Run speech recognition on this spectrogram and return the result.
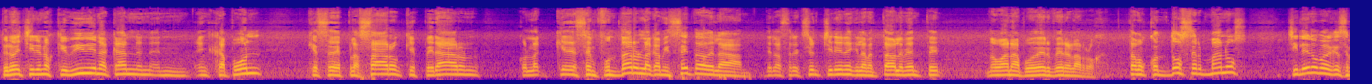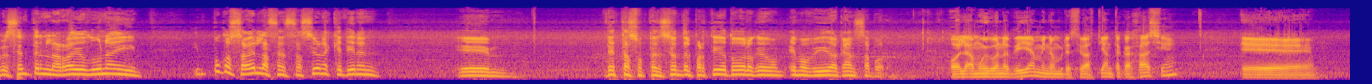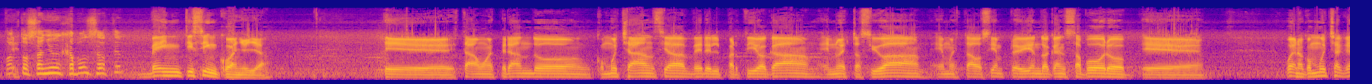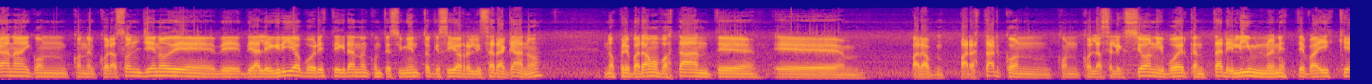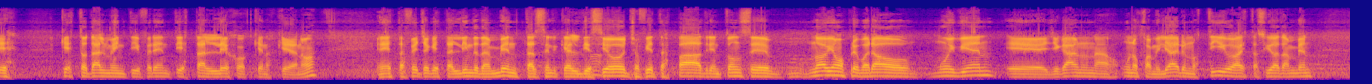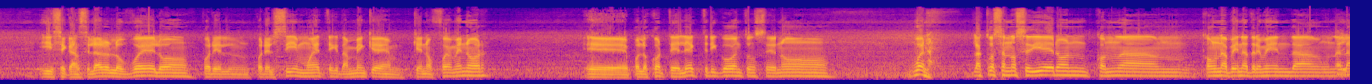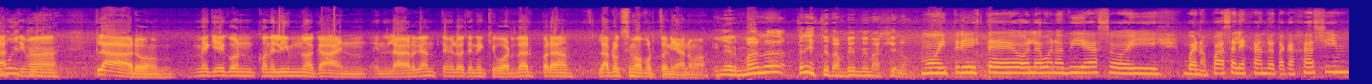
pero hay chilenos que viven acá en, en- en Japón, que se desplazaron, que esperaron, con la, que desenfundaron la camiseta de la, de la selección chilena y que lamentablemente no van a poder ver a la roja. Estamos con dos hermanos chilenos para que se presenten en la radio Duna y, y un poco saber las sensaciones que tienen eh, de esta suspensión del partido y todo lo que hemos vivido acá en Sapporo. Hola, muy buenos días. Mi nombre es Sebastián Takahashi. Eh, ¿Cuántos años en Japón, Sebastián? 25 años ya. Eh, estábamos esperando con mucha ansia ver el partido acá en nuestra ciudad. Hemos estado siempre viviendo acá en Sapporo. eh, bueno, con muchas ganas y con, con el corazón lleno de, de- alegría por este gran acontecimiento que se iba a realizar acá, ¿no? Nos preparamos bastante eh, para, para estar con, con- con la selección y poder cantar el himno en este país que, que es totalmente diferente y es tan lejos que nos queda, ¿no? En esta fecha que es tan linda también, estar cerca del 18, fiestas patrias, entonces no habíamos preparado muy bien, eh, llegaban una- unos familiares, unos tíos a esta ciudad también y se cancelaron los vuelos por el, por el sismo este que también que, que no fue menor, eh, por los cortes eléctricos, entonces no, bueno, las cosas no se dieron con una, con una pena tremenda, una lástima. Claro, me quedé con, con el himno acá en, en la garganta, me lo voy a tener que guardar para la próxima oportunidad nomás. Y la hermana, triste también, me imagino. Muy triste. Hola, buenos días. Soy, bueno, Paz Alejandra Takahashi.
